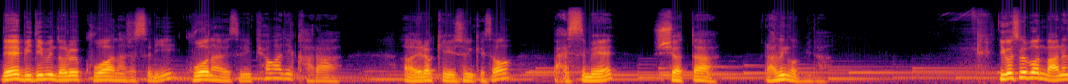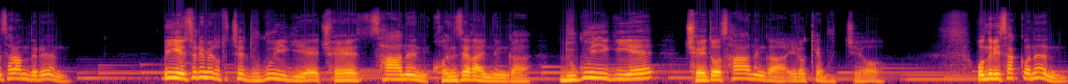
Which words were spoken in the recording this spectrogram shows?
내 믿음이 너를 구원하셨으니 구원하였으니 평안히 가라. 아, 이렇게 예수님께서 말씀해 주셨다라는 겁니다. 이것을 본 많은 사람들은 이 예수님이 도대체 누구이기에 죄 사하는 권세가 있는가? 누구이기에 죄도 사하는가? 이렇게 묻죠. 오늘 이 사건은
